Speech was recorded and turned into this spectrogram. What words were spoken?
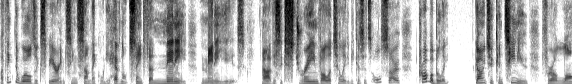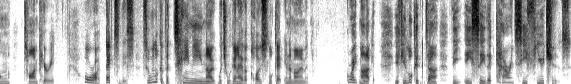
I think the world's experiencing something we have not seen for many many years. Uh, this extreme volatility because it's also probably going to continue for a long time period. All right back to this. So we look at the 10-year note which we're going to have a close look at in a moment. Great market. If you look at uh, the EC the currency futures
